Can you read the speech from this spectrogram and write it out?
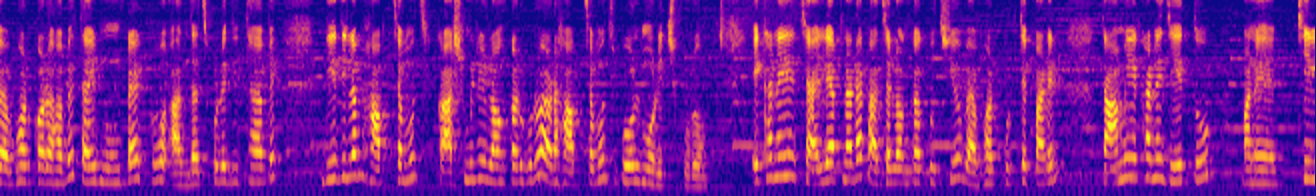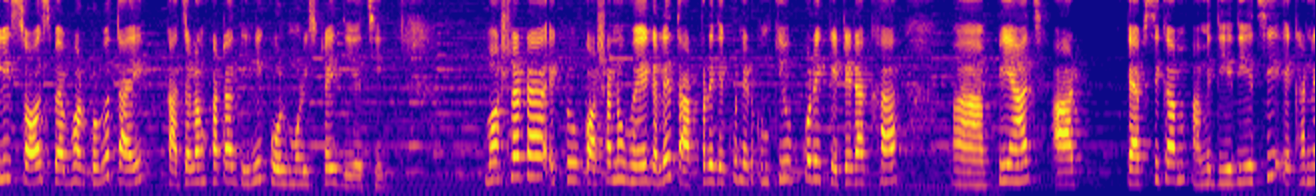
ব্যবহার করা হবে, তাই নুনটা একটু আন্দাজ করে দিতে হবে। দিয়ে দিলাম হাফ চামচ কাশ্মীরি লঙ্কার গুঁড়ো আর হাফ চামচ গোলমরিচ গুঁড়ো। এখানে চাইলে আপনারা কাঁচা লঙ্কা কুচিও ব্যবহার করতে পারেন। তা আমি এখানে যেহেতু মানে চিলি সস ব্যবহার করব, তাই কাঁচা লঙ্কাটা দিনই গোলমরিচটাই দিয়েছি। মশলাটা একটু কষানো হয়ে গেলে, তারপরে দেখুন এরকম কিউব করে কেটে রাখা পেঁয়াজ আর ক্যাপসিকাম আমি দিয়ে দিয়েছি। এখানে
